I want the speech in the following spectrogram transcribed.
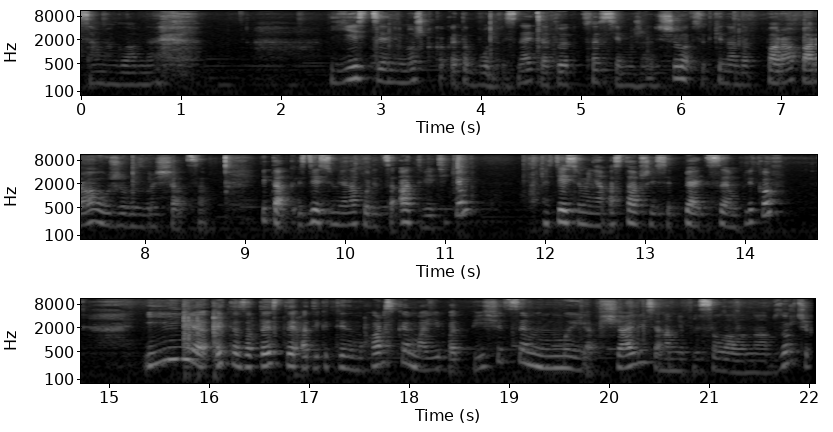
самое главное – есть немножко какая-то бодрость, знаете, а то я тут совсем уже решила, все-таки надо, пора, пора уже возвращаться. Итак, здесь у меня находятся ответики, здесь у меня оставшиеся 5 сэмпликов, и это за тесты от Екатерины Мухарской, моей подписчицы. Мы общались, она мне присылала на обзорчик.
